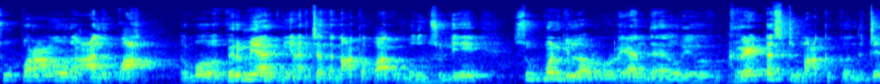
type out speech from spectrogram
சூப்பரான ஒரு ஆள். வா ரொம்ப பெருமையாக இருக்கு. நீ அடித்த அந்த நாக்கை பார்க்கும்போதுன்னு சொல்லி சுப்மன் கில் அவர்களுடைய அந்த ஒரு கிரேட்டஸ்ட் நாக்குக்கு வந்துட்டு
